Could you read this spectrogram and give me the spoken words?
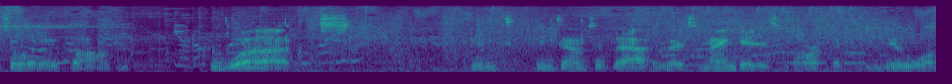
sort of um, works in, in terms of that, whereas manga is more of a newer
